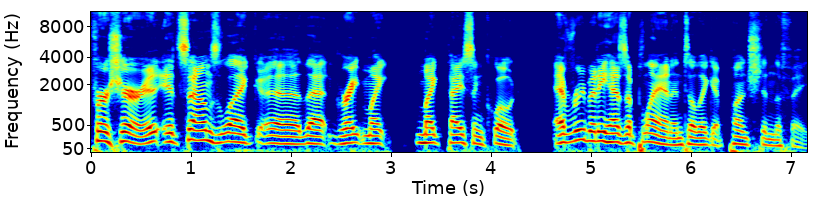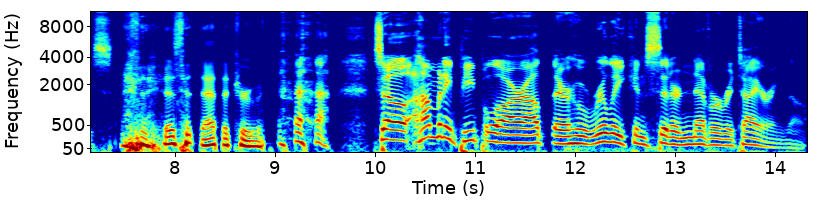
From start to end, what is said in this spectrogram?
for sure. It, it sounds like uh, that great Mike Mike Tyson quote: "Everybody has a plan until they get punched in the face." Isn't that the truth? so, how many people are out there who really consider never retiring, though?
